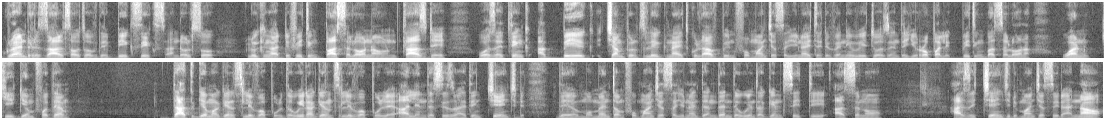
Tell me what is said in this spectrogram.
grand results out of the big six. And also looking at defeating Barcelona on Thursday was I think a big Champions League night could have been for Manchester United even if it was in the Europa League beating Barcelona one key game for them. That game against Liverpool the win against Liverpool early in the season I think changed the momentum for Manchester United. And then the wins against City Arsenal has changed Manchester United. And now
